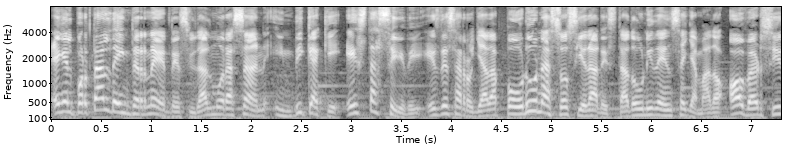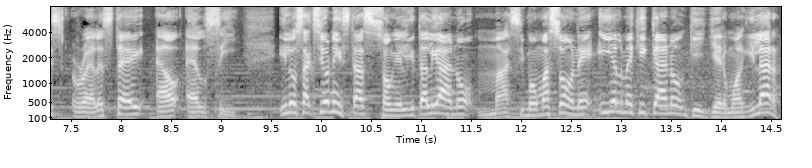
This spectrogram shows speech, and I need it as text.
En el portal de internet de Ciudad Morazán indica que esta sede es desarrollada por una sociedad estadounidense llamada Overseas Real Estate LLC y los accionistas son el italiano Massimo Mazzone y el mexicano Guillermo Aguilar,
